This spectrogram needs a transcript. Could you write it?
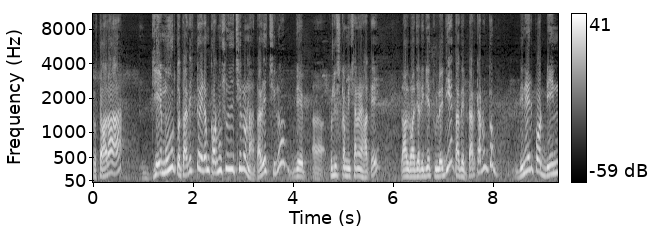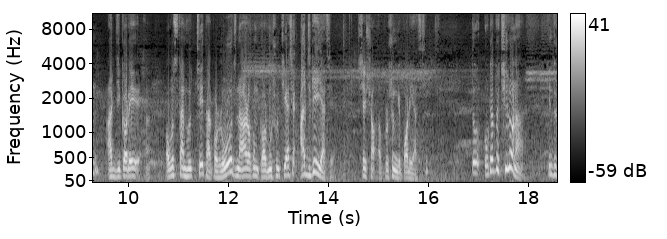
তো তারা যে মুহূর্ত, তাদের তো এরকম কর্মসূচি ছিল না। তাদের ছিল যে পুলিশ কমিশনের হাতে লালবাজারে গিয়ে তুলে দিয়ে তাদের, তার কারণ তো দিনের পর দিন আর্জি করে অবস্থান হচ্ছে। তারপর রোজ নানা রকম কর্মসূচি আছে, আজকেই আছে। সে, প্রসঙ্গে পরে আসছি। তো ওটা তো ছিল না। কিন্তু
